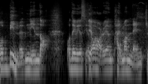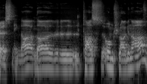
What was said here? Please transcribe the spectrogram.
å binde den inn. Da Og det vil si Ja. Da har du en permanent løsning. Da, da uh, tas omslagene av,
